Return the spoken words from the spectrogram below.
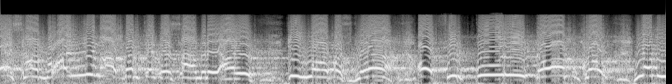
ایسا معلم آپ بڑھتے کے سامنے آئے کہ واپس گیا اور پھر پوری قوم کو نبی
